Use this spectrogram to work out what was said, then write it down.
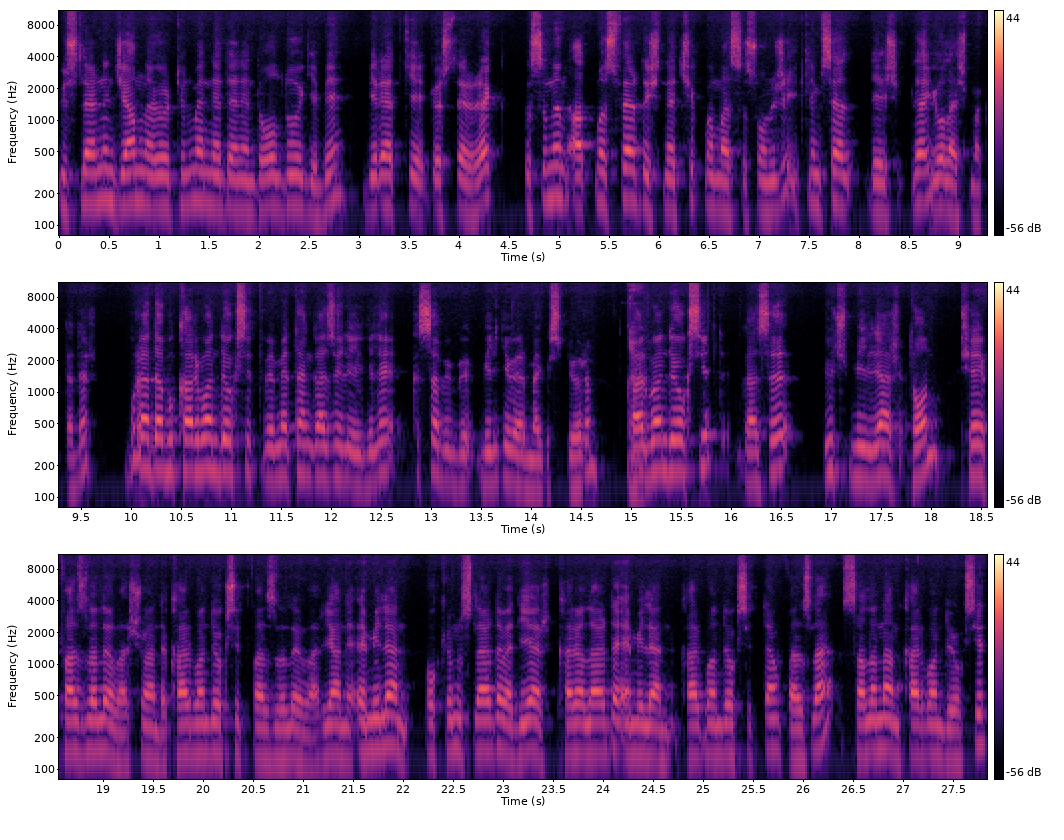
üstlerinin camla örtülme nedeninde olduğu gibi bir etki göstererek ısının atmosfer dışına çıkmaması sonucu iklimsel değişikliğe yol açmaktadır. Burada bu karbondioksit ve metan gazı ile ilgili kısa bir bilgi vermek istiyorum. Evet. Karbondioksit gazı 3 milyar ton şey fazlalığı var şu anda karbondioksit fazlalığı var. Yani emilen okyanuslarda ve diğer karalarda emilen karbondioksitten fazla salınan karbondioksit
